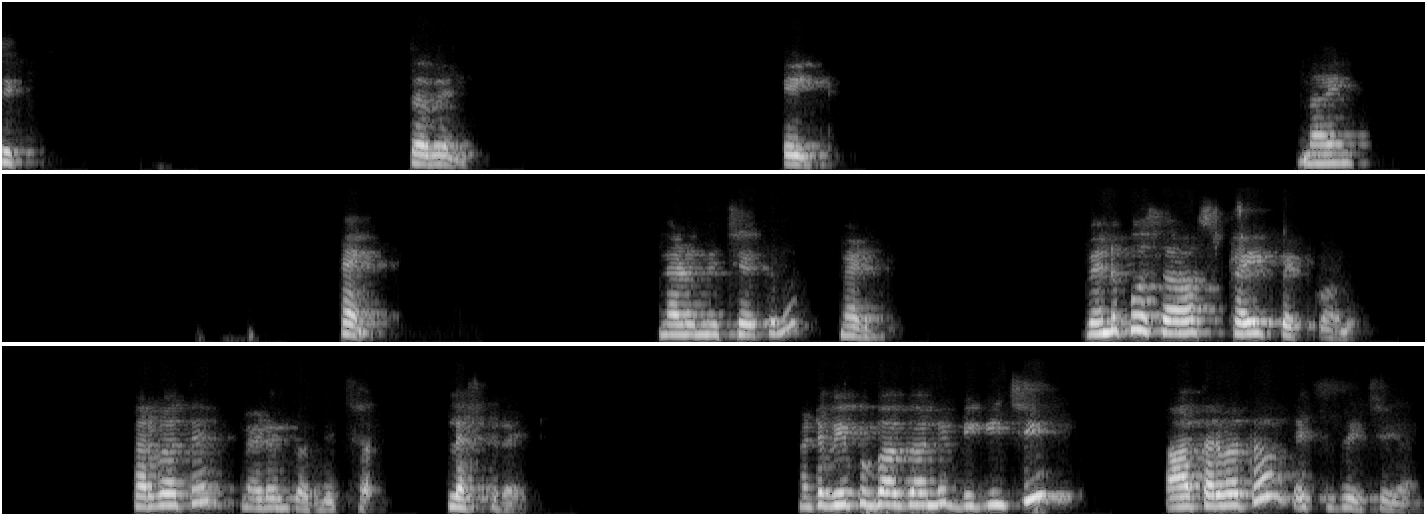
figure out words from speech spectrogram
six seven eight nine ten. నడుమి చేతులు మెడకి. వెనుపూస స్ట్రైట్ పెట్టుకోవాలి. తర్వాతే మెడం కదిలించాలి. Left right. అంటే వీపు భాగాన్ని బిగించి ఆ తర్వాత ఎక్సర్సైజ్ చేయాలి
